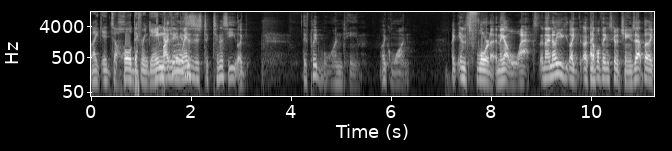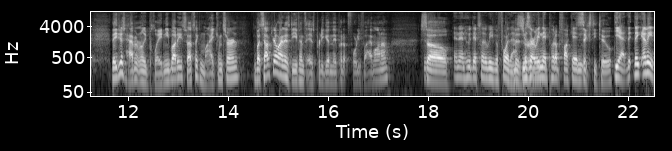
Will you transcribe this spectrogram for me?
Like it's a whole different game. My thing is, is just Tennessee. Like they've played one team, like one, like and it's Florida, and they got waxed. And I know you like a couple things could have changed that, but like they just haven't really played anybody. So that's like my concern. But South Carolina's defense is pretty good, and they put up 45 on them. So and then who they play the week before that? Missouri. Missouri. and they put up fucking 62. Yeah, they, they- I mean,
